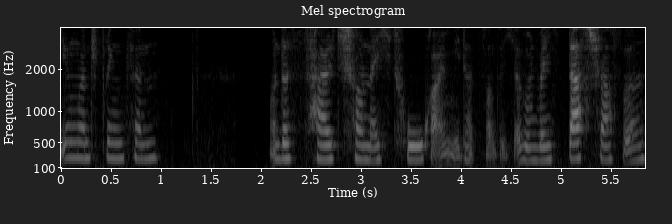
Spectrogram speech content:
irgendwann springen können. Und das ist halt schon echt hoch, 1,20 Meter. Also wenn ich das schaffe,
